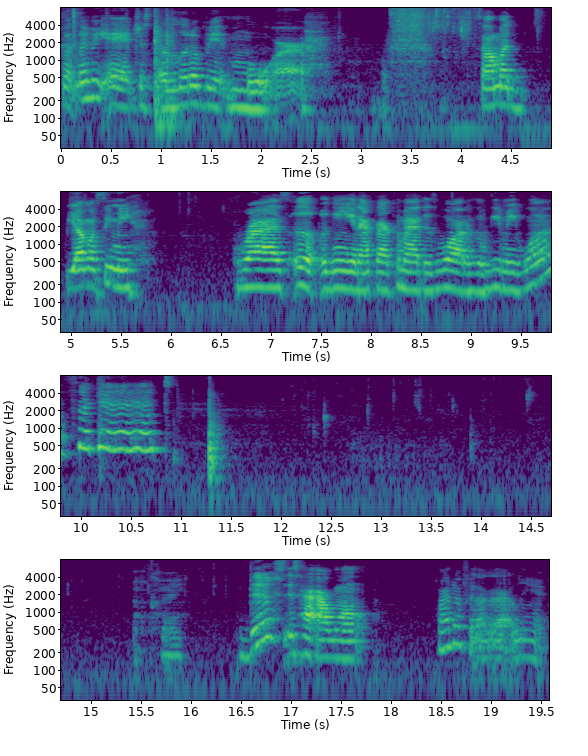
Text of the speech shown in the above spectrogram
But let me add just a little bit more. So I'm going to... Y'all going to see me rise up again after I come out of this water. So give me one second. Okay. This is how I want... Why do I feel like I got lint?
